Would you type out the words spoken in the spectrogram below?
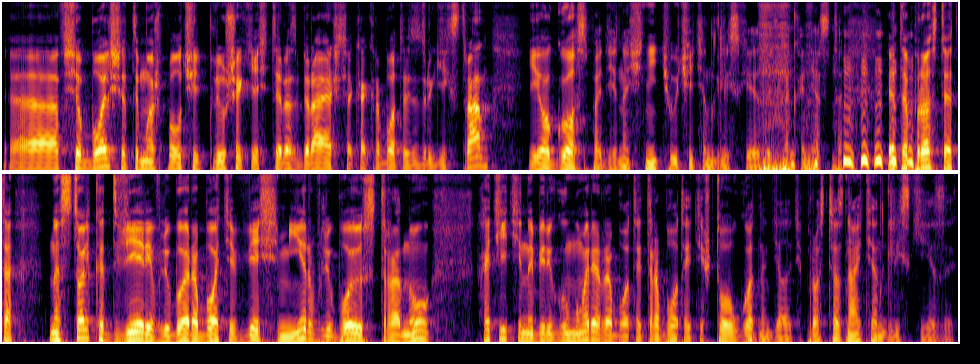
все больше ты можешь получить плюшек, если ты разбираешься, как работать с других стран. И, о господи, начните учить английский язык наконец-то. Это просто, это настолько двери в любой работе в весь мир, в любую страну, Хотите на берегу моря работать, работайте, что угодно делайте. Просто знайте англійський язик.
